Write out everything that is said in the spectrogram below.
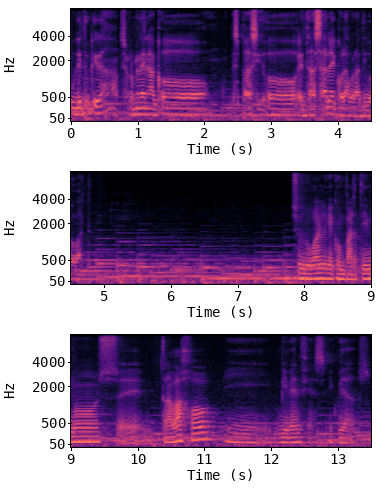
Wikitoki da, sormendenako espazio eta sare kolaboratibo bat. Es un lugar en el que compartimos eh, trabajo y vivencias y cuidados.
